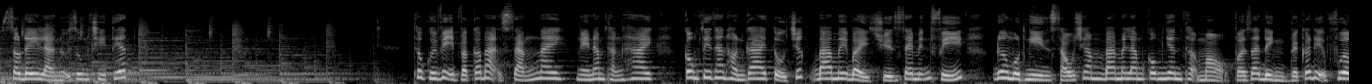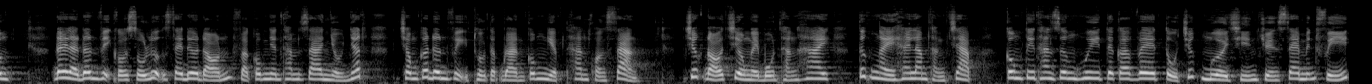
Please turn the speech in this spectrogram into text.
Sau đây là nội dung chi tiết. Thưa quý vị và các bạn, sáng nay, ngày 5 tháng 2, công ty than Hòn Gai tổ chức 37 chuyến xe miễn phí đưa 1.635 công nhân thợ mỏ và gia đình về các địa phương. Đây là đơn vị có số lượng xe đưa đón và công nhân tham gia nhiều nhất trong các đơn vị thuộc Tập đoàn Công nghiệp Than khoáng sản. Trước đó, chiều ngày 4 tháng 2, tức ngày 25 tháng Chạp, công ty Than Dương Huy TKV tổ chức 19 chuyến xe miễn phí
